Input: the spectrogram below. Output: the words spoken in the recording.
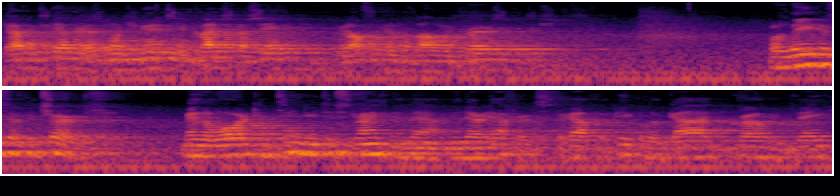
Gathered together as one community in Christ our Savior, we offer him the following prayers and petitions. For leaders of the church, may the Lord continue to strengthen them in their efforts to help the people of God grow in faith.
